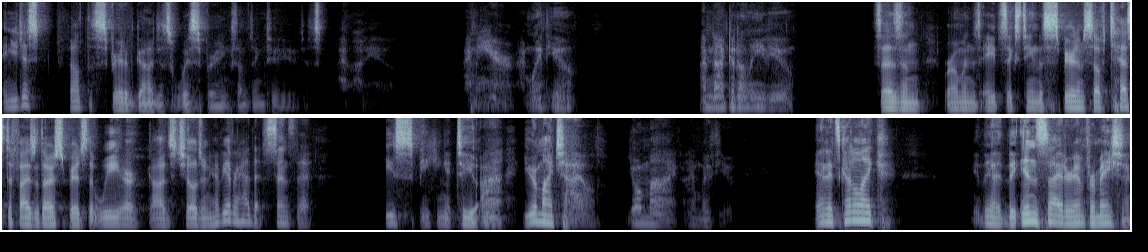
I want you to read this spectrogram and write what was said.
and you just felt the Spirit of God just whispering something to you? Just, I love you. I'm here. I'm with you. I'm not going to leave you. It says in Romans 8:16 the Spirit himself testifies with our spirits that we are God's children. Have you ever had that sense that he's speaking it to you? Ah, you're my child. You're mine. I'm with you. And it's kind of like the, the insider information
